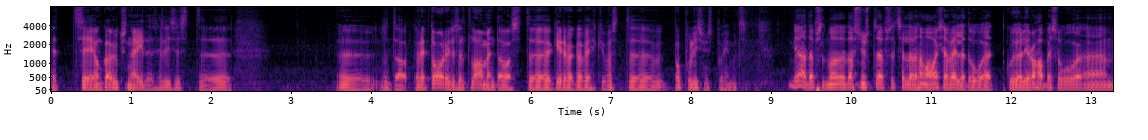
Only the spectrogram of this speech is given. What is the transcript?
et see on ka üks näide sellisest äh, nii-öelda retooriliselt laamendavast, kirvega vehkivast populismist põhimõtteliselt jaa, täpselt, ma tahtsin just täpselt selle sama asja välja tuua, et kui oli rahapesu ähm,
